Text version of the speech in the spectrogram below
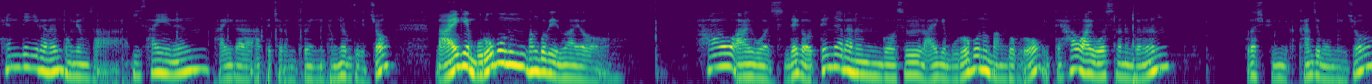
handing이라는 동명사 이 사이에는 by가 앞에처럼 들어있는 병렬 구조겠죠? 나에게 물어보는 방법에 의하여 how I was 내가 어땠냐라는 것을 나에게 물어보는 방법으로 이때 how I was라는 거는 보다시피 뭡니까 간접 의문이죠.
